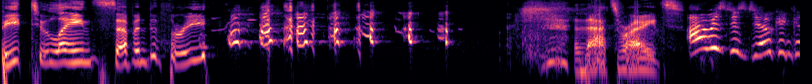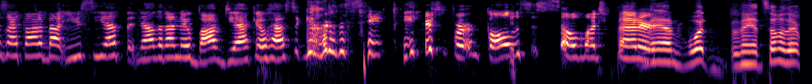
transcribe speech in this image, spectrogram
beat Tulane seven to three? That's right. I was just joking because I thought about UCF, but now that I know Bob Diaco has to go to the St. Petersburg Bowl, this is so much better. Man, what man? Some of their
